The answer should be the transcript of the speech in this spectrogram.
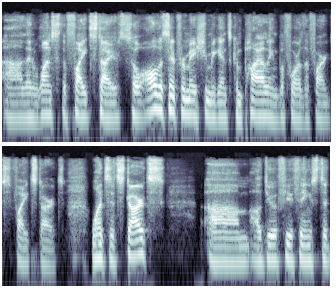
Uh, then once the fight starts, so all this information begins compiling before the fight starts. Once it starts, um, I'll do a few things to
